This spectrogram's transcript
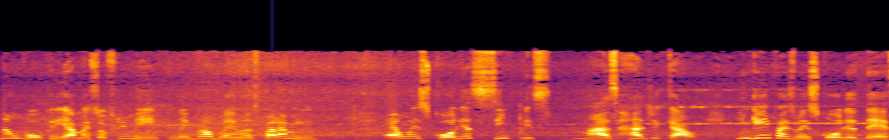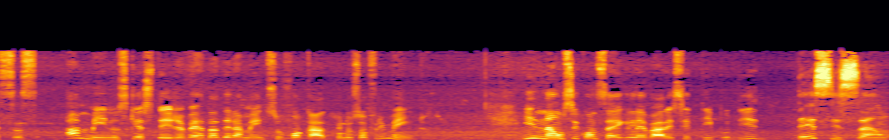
não vou criar mais sofrimento nem problemas para mim. É uma escolha simples, mas radical. Ninguém faz uma escolha dessas a menos que esteja verdadeiramente sufocado pelo sofrimento. E não se consegue levar esse tipo de decisão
